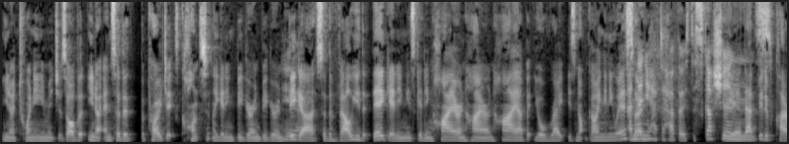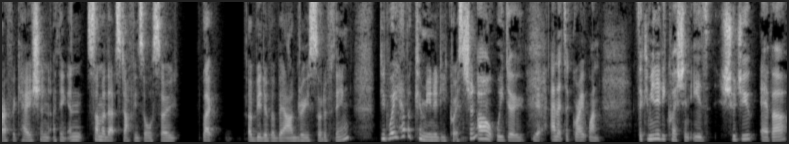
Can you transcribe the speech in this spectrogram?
you know, 20 images. Oh, but, you know, and so the, the project's constantly getting bigger and bigger and bigger. So the value that they're getting is getting higher and higher and higher, but your rate is not going anywhere. And so, then you have to have those discussions. yeah, that bit of clarification, I think, and some of that stuff is also like a bit of a boundary sort of thing. Did we have a community question? Oh, we do. Yeah. And it's a great one. The community question is Should you ever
